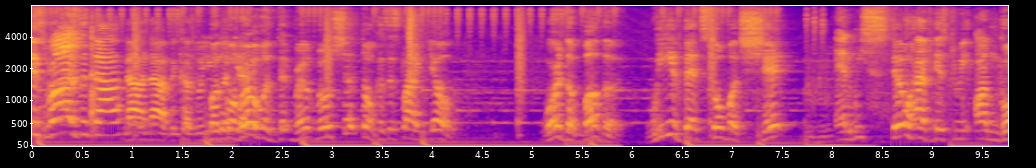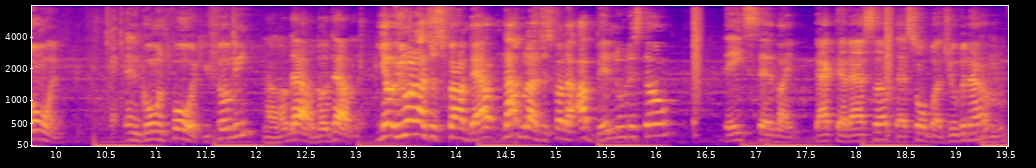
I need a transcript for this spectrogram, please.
is rising now. Nah, nah, because when you But look for at real, it, real, real shit though, because it's like, yo, we're the mother. We invent so much shit, Mm-hmm. and we still have history ongoing and going forward. You feel me? no, no doubt, no doubt. Yo, you know what I just found out? Not what I just found out. I've been knew this though. They said like back that ass up. That song by Juvenile, Mhm.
